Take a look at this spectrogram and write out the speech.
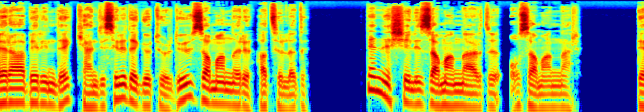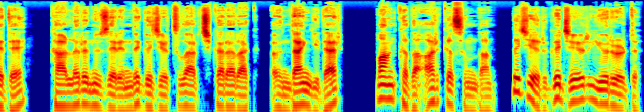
beraberinde kendisini de götürdüğü zamanları hatırladı. Ne neşeli zamanlardı o zamanlar. Dede karların üzerinde gıcırtılar çıkararak önden gider, Vanka da arkasından gıcır gıcır yürürdü.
